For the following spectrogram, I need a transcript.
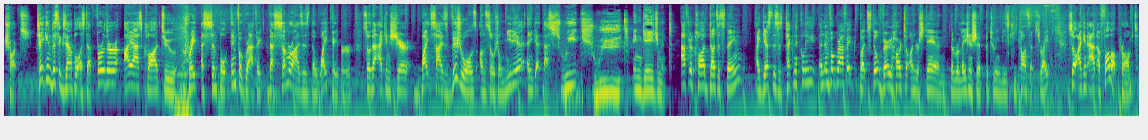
charts. Taking this example a step further, I asked Claude to create a simple infographic that summarizes the white paper so that I can share bite-sized visuals on social media and get that sweet, sweet engagement. After Claude does its thing, I guess this is technically an infographic, but still very hard to understand the relationship between these key concepts, right? So I can add a follow-up prompt.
